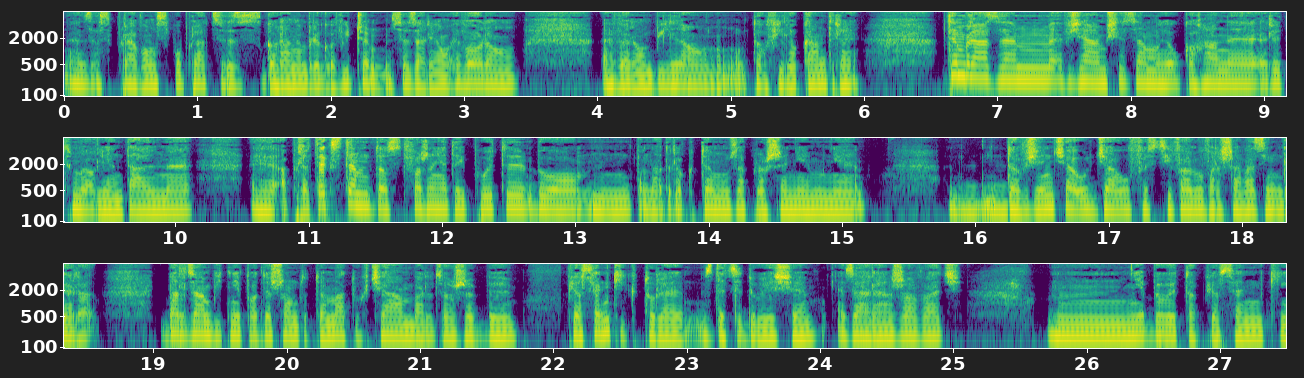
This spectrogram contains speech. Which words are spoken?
e, za sprawą współpracy z Goranem Bregowiczem, Cezarią Eworą, Werą Bilą, Teofilo Country. Tym razem wzięłam się za moje ukochane rytmy orientalne, e, a pretekstem do stworzenia tej płyty było mm, ponad rok temu zaproszenie mnie do wzięcia udziału w festiwalu Warszawa Zingera. Bardzo ambitnie podeszłam do tematu. Chciałam bardzo, żeby piosenki, które zdecyduję się zaaranżować, mm, nie były to piosenki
